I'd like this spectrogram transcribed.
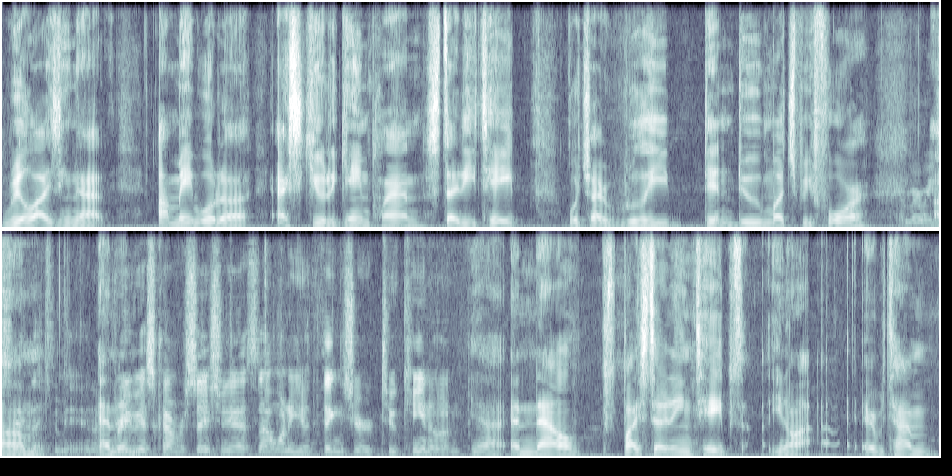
realizing that I'm able to execute a game plan, study tape, which I really didn't do much before. I remember you um, saying that to me in a and previous then, conversation. Yeah, it's not one of your things you're too keen on. Yeah, and now by studying tapes, you know, every time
